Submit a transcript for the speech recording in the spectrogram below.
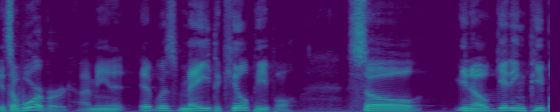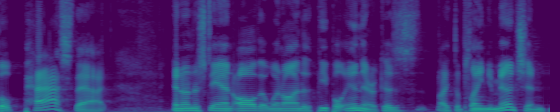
it's a warbird. I mean, it, it was made to kill people. So, you know, getting people past that and understand all that went on to the people in there because, like the plane you mentioned,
